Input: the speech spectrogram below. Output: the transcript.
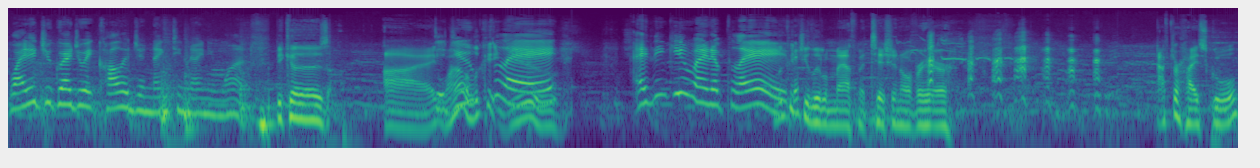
why did you graduate college in 1991? Because I. Did wow, you look play? at you. I think you might have played. Look at you, little mathematician over here. After high school,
